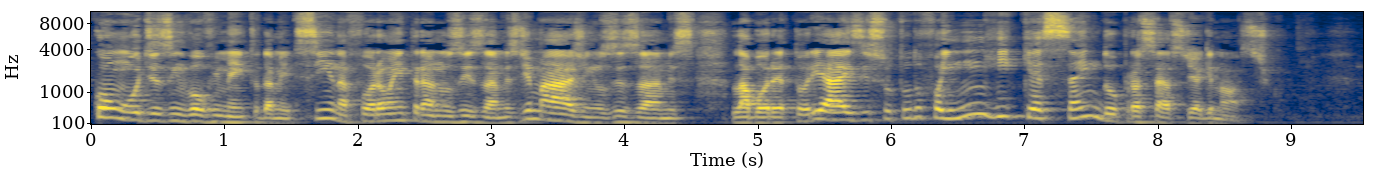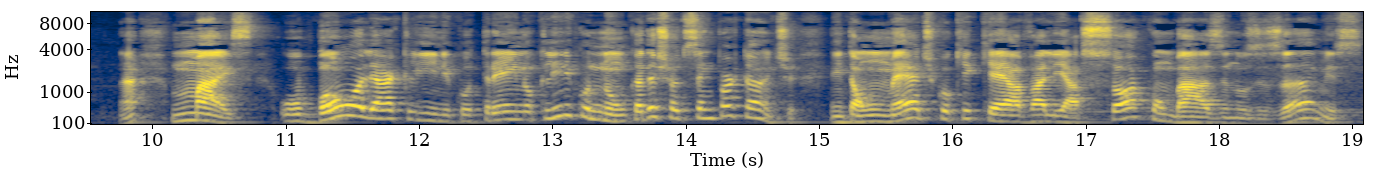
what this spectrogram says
Com o desenvolvimento da medicina foram entrando os exames de imagem, os exames laboratoriais, isso tudo foi enriquecendo o processo diagnóstico. Né? Mas o bom olhar clínico, o treino clínico nunca deixou de ser importante. Então, um médico que quer avaliar só com base nos exames,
